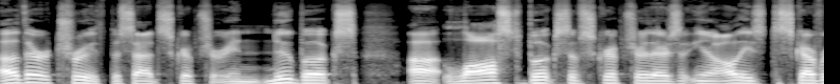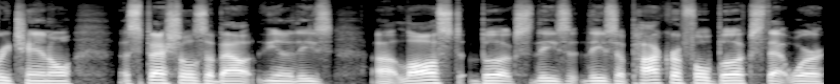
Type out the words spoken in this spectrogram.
other truth besides Scripture in new books, uh, lost books of Scripture. There's you know all these Discovery Channel uh, specials about you know these uh, lost books, these these apocryphal books that were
